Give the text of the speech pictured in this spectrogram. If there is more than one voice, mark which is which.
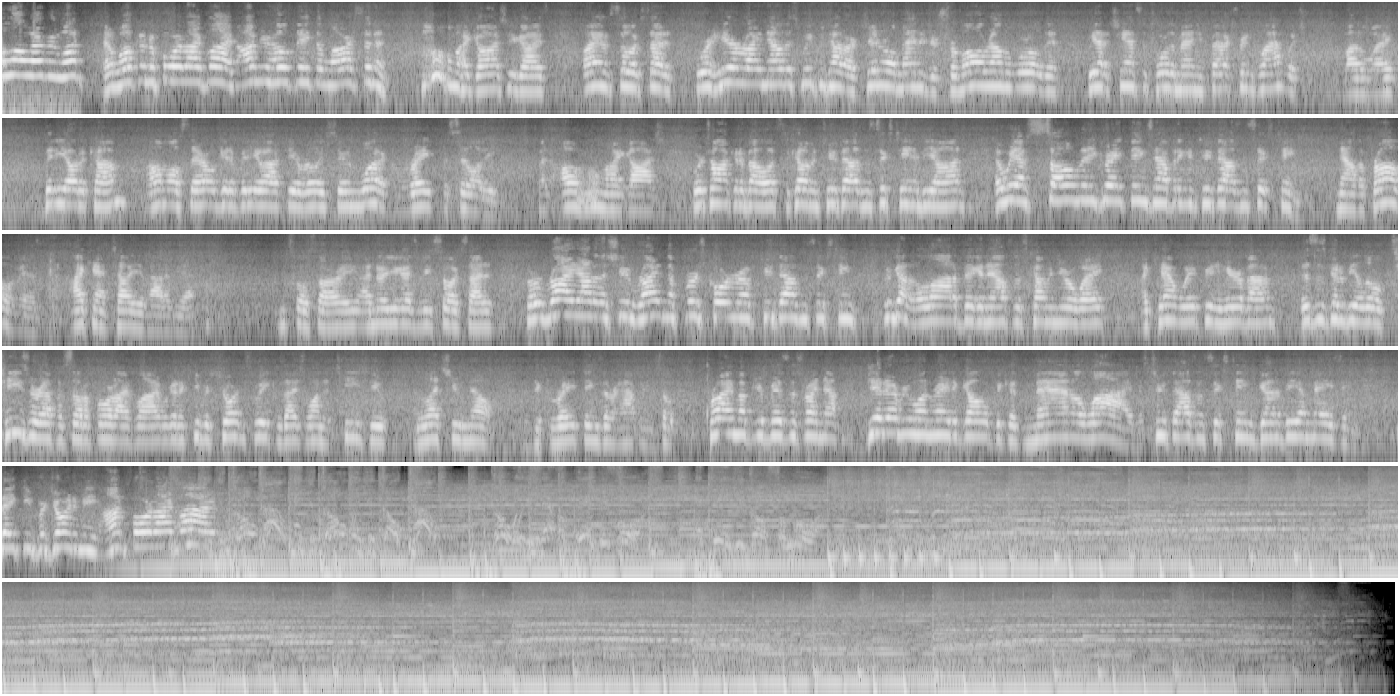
Speaker 1: Hello everyone and welcome to 4Life Live. I'm your host Nathan Larson and oh my gosh you guys, I am so excited. We're here right now this week. We've had our general managers from all around the world and we had a chance to tour the manufacturing plant which by the way, video to come. Almost there. We'll get a video out to you really soon. What a great facility. But oh my gosh, we're talking about what's to come in 2016 and beyond. And we have so many great things happening in 2016. Now the problem is, I can't tell you about them yet. I'm so sorry. I know you guys will be so excited. But right out of the chute, right in the first quarter of 2016, we've got a lot of big announcements coming your way. I can't wait for you to hear about them. This is going to be a little teaser episode of 4Life Live. We're going to keep it short and sweet because I just wanted to tease you and let you know the great things that are happening. So prime up your business right now. Get everyone ready to go because man alive, it's 2016 going to be amazing. Thank you for joining me on 4Life Live.
Speaker 2: Go, where you never been before, and then you go for more.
